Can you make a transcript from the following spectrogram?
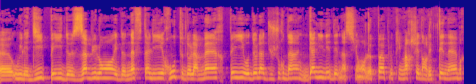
euh, où il est dit pays de Zabulon et de Nephtali, route de la mer, pays au-delà du Jourdain, Galilée des nations, le peuple qui marchait dans les ténèbres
